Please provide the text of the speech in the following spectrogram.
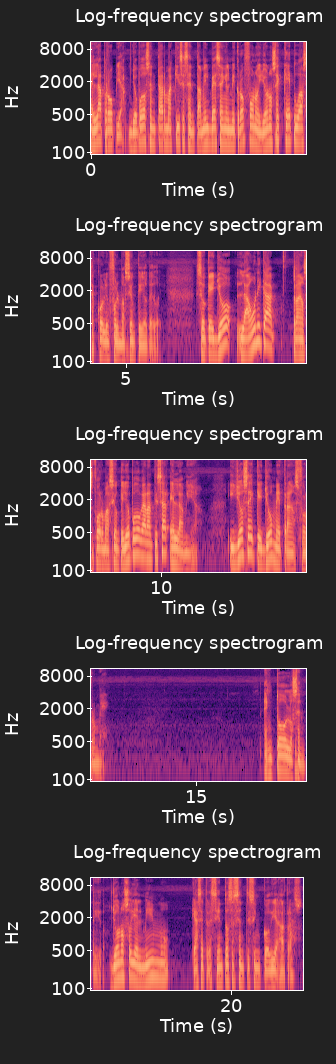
es la propia. Yo puedo sentarme aquí 60 mil veces en el micrófono y yo no sé qué tú haces con la información que yo te doy. So que yo, la única transformación que yo puedo garantizar es la mía. Y yo sé que yo me transformé. En todos los sentidos. Yo no soy el mismo que hace 365 días atrás.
